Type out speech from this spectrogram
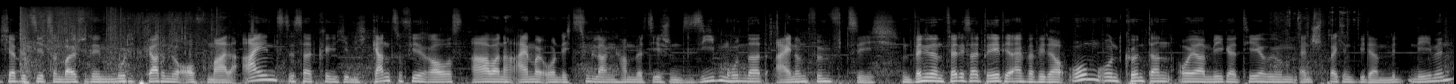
Ich habe jetzt hier zum Beispiel den Multiplikator nur auf mal 1, deshalb kriege ich hier nicht ganz so viel raus. Aber nach einmal ordentlich zu lang haben wir jetzt hier schon 751. Und wenn ihr dann fertig seid, dreht ihr einfach wieder um und könnt dann euer Megatherium entsprechend wieder mitnehmen.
